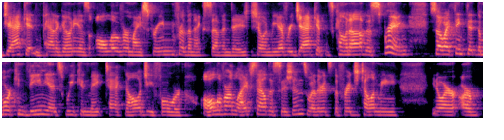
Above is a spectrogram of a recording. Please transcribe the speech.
jacket and Patagonia's all over my screen for the next seven days, showing me every jacket that's coming out this spring. So I think that the more convenience we can make technology for all of our lifestyle decisions, whether it's the fridge telling me, you know, our, our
